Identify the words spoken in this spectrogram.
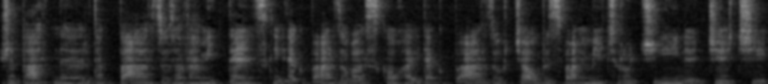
że partner tak bardzo za Wami tęskni, tak bardzo Was kocha i tak bardzo chciałby z Wami mieć rodziny, dzieci.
